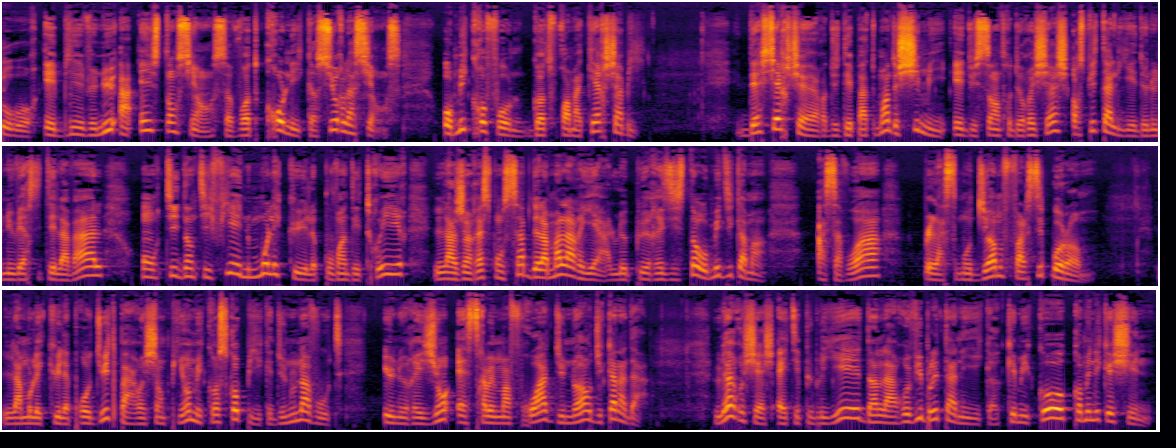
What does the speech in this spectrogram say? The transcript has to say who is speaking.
Speaker 1: Bonjour et bienvenue à Instant Science, votre chronique sur la science. Au microphone, Godefroy Macaire Chabi. Des chercheurs du département de chimie et du centre de recherche hospitalier de l'Université Laval ont identifié une molécule pouvant détruire l'agent responsable de la malaria le plus résistant aux médicaments, à savoir Plasmodium falciparum. La molécule est produite par un champignon microscopique du Nunavut une région extrêmement froide du nord du Canada. Leur recherche a été publiée dans la revue britannique Chemical Communication.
